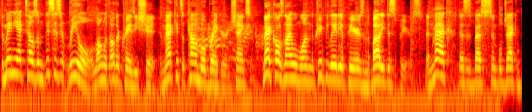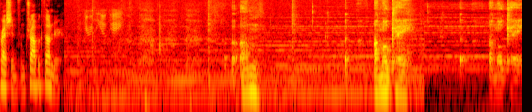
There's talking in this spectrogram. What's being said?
The maniac tells him this isn't real, along with other crazy shit, and Mac hits a combo breaker and shanks him. Mac calls 911, the creepy lady appears, and the body disappears. Then Mac does his best simple Jack impression from Tropic Thunder. Uh, um. Uh, I'm okay. Uh, I'm okay.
